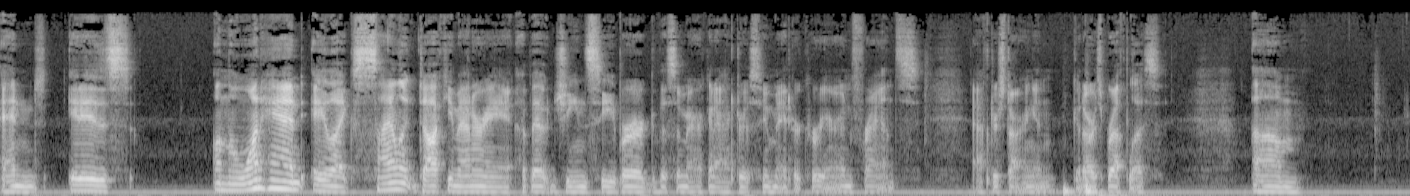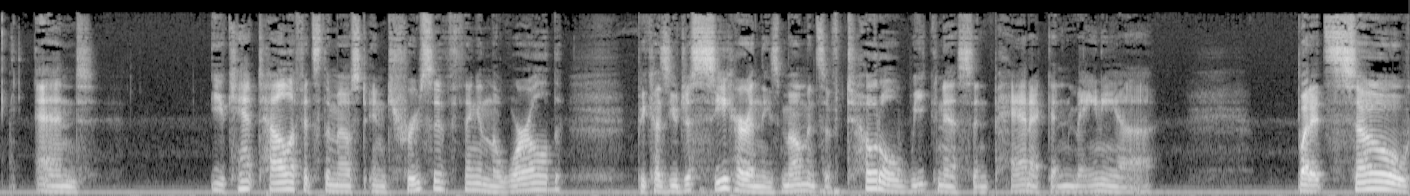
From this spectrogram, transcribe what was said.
and it is on the one hand a like silent documentary about Jean Seberg, this American actress who made her career in France after starring in Godard's Breathless. Um, and you can't tell if it's the most intrusive thing in the world because you just see her in these moments of total weakness and panic and mania. But it's so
